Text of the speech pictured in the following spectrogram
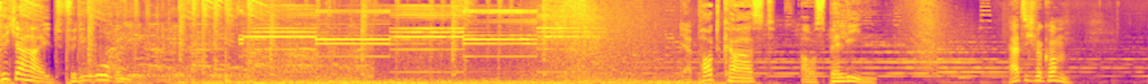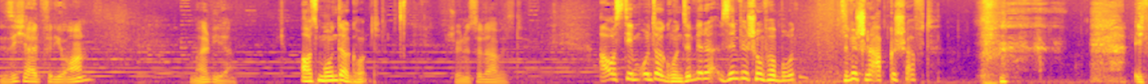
Sicherheit für die Ohren. Der Podcast aus Berlin. Herzlich willkommen. Sicherheit für die Ohren. Mal wieder. Aus dem Untergrund. Schön, dass du da bist. Aus dem Untergrund. Sind wir, da, sind wir schon verboten? Sind wir schon abgeschafft? Ich,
